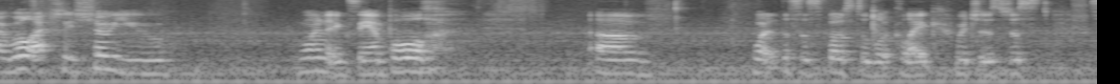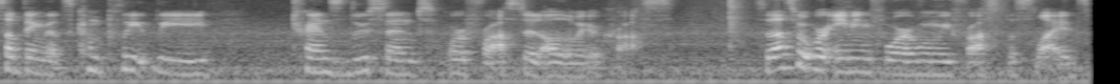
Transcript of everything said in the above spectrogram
I will actually show you one example of what this is supposed to look like, which is just something that's completely translucent or frosted all the way across. So that's what we're aiming for when we frost the slides.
